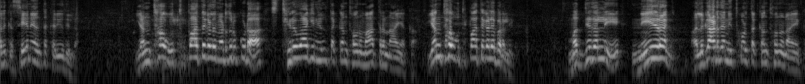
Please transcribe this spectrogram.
ಅದಕ್ಕೆ ಸೇನೆ ಅಂತ ಕರೆಯೋದಿಲ್ಲ. ಎಂಥ ಉತ್ಪಾತಗಳು ನಡೆದರೂ ಕೂಡ ಸ್ಥಿರವಾಗಿ ನಿಲ್ತಕ್ಕಂಥವನು ಮಾತ್ರ ನಾಯಕ. ಎಂಥ ಉತ್ಪಾತಗಳೇ ಬರಲಿ. ಮಧ್ಯದಲ್ಲಿ ನೇರ ಅಲುಗಾಡದೆ ನಿಂತ್ಕೊಳ್ತಕ್ಕಂಥವನು ನಾಯಕ.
